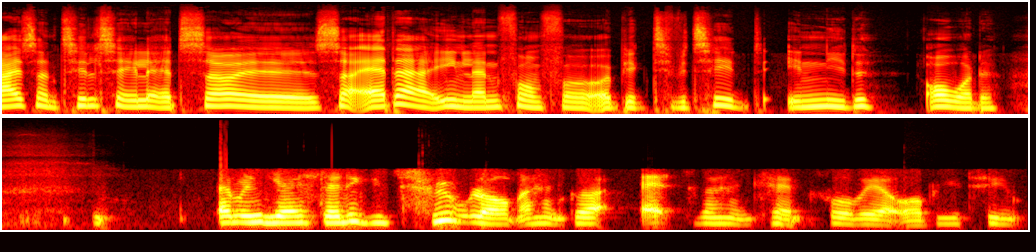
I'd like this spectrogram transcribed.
rejser en tiltale, at så, øh, så er der en eller anden form for objektivitet inde i det, over det? Jamen, jeg er slet ikke i tvivl om, at han gør alt, hvad han kan for at være objektiv.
